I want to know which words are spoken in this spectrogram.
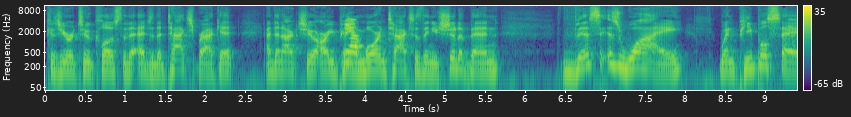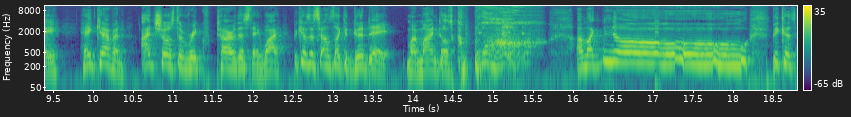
because you were too close to the edge of the tax bracket and then actually are you paying yep. more in taxes than you should have been this is why when people say Hey, Kevin, I chose to retire this day. Why? Because it sounds like a good day. My mind goes, I'm like, no, because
